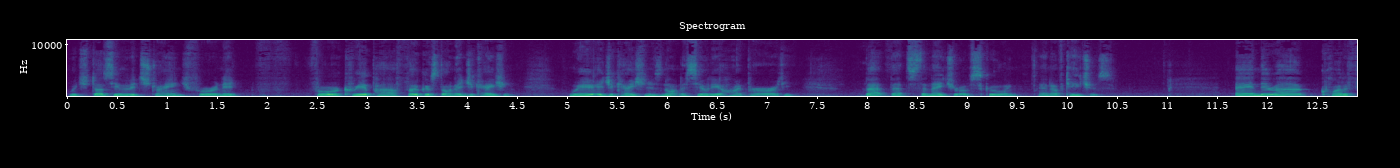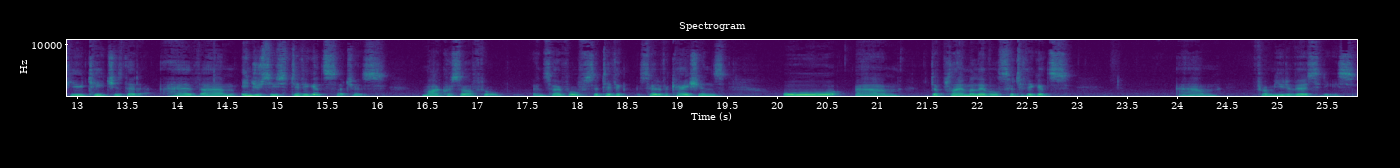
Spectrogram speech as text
which does seem a bit strange for an for a career path focused on education, where education is not necessarily a high priority, but that's the nature of schooling and of teachers. And there are quite a few teachers that have um, industry certificates, such as Microsoft or and so forth, certific- certifications, or um, diploma level certificates um, from universities.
